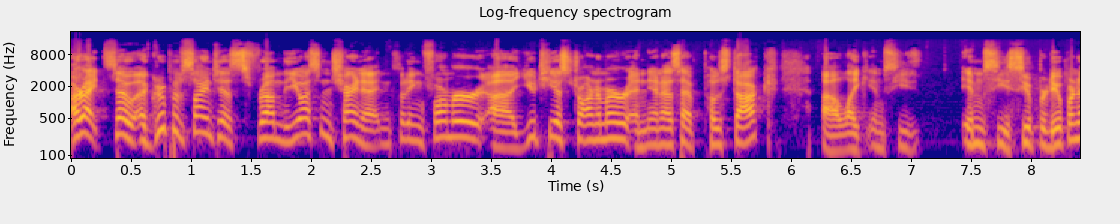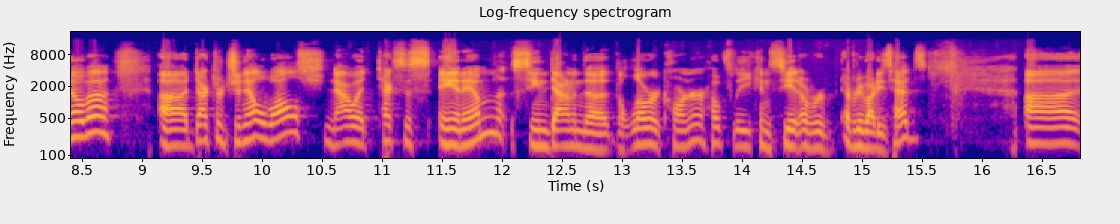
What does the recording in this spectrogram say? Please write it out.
All right, so a group of scientists from the US and China, including former uh, UT astronomer and NSF postdoc uh, like MC, MC Super Dupernova, uh, Dr. Jonelle Walsh, now at Texas A&M, seen down in the, the lower corner. Hopefully you can see it over everybody's heads. Uh,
